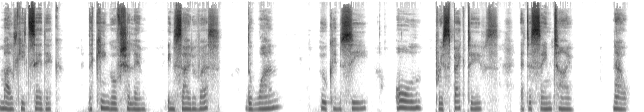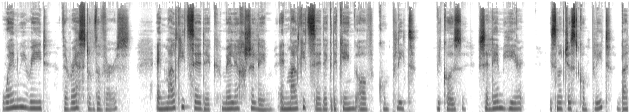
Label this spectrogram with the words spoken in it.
Melchizedek, the king of Shalem, inside of us? The one who can see all perspectives at the same time. Now, when we read the rest of the verse, and Melchizedek Melech Shalem, and Melchizedek the king of complete, because Shalem here is not just complete, but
